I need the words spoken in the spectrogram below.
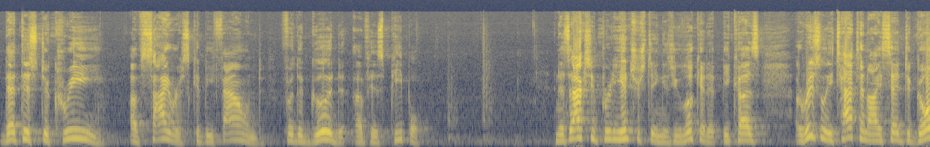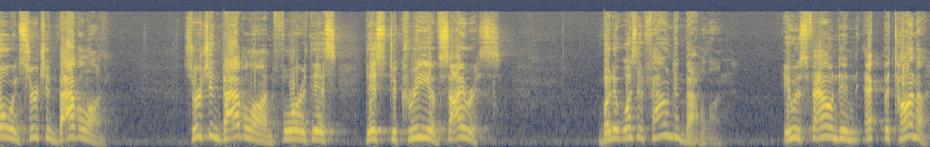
that this decree of Cyrus could be found for the good of his people. And it's actually pretty interesting as you look at it because originally Tattenai said to go and search in Babylon. Search in Babylon for this, this decree of Cyrus. But it wasn't found in Babylon. It was found in Ecbatana,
